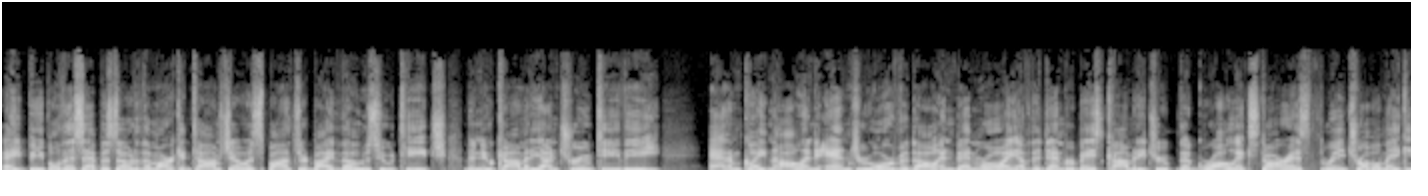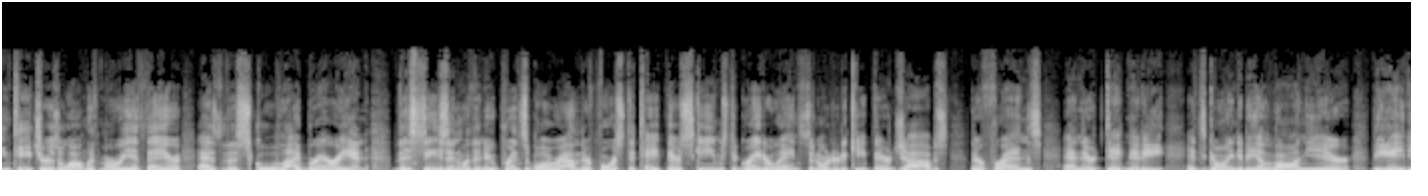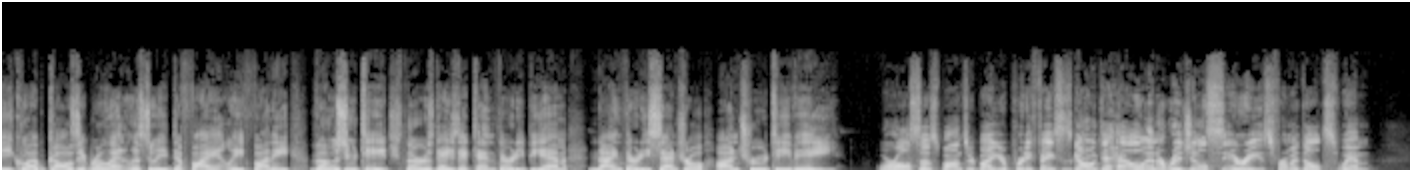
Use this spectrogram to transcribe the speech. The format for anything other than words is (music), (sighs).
Hey people, this episode of the Marc and Tom Show is sponsored by Those Who Teach, the new comedy on truTV. Adam Cayton-Holland, Andrew Orvedahl, and Ben Roy of the Denver based comedy troupe The Grawlix star as three troublemaking teachers, along with Maria Thayer as the school librarian. This season, with a new principal around, they're forced to take their schemes to greater lengths in order to keep their jobs, their friends, and their dignity. It's going to be a long year. The AV Club calls it relentlessly, defiantly funny. Those Who Teach, Thursdays at 10.30 p.m., 9.30 Central on truTV. We're also sponsored by Your Pretty Face is Going to Hell, an original series from Adult Swim.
